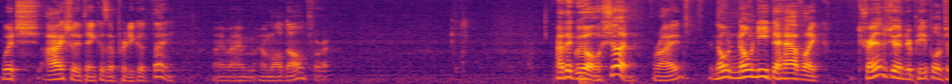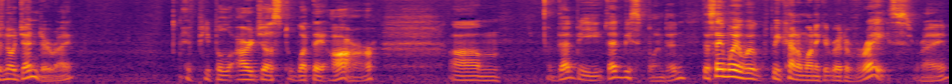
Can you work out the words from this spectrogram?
which I actually think is a pretty good thing. I'm, I'm, I'm all down for it. I think we all should, right? No, no need to have like transgender people if there's no gender, right? If people are just what they are, um, that'd be that'd be splendid. The same way we, we kind of want to get rid of race, right?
